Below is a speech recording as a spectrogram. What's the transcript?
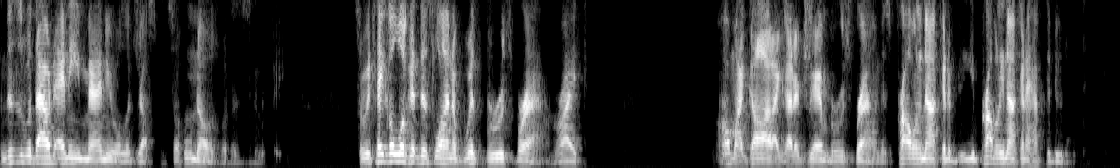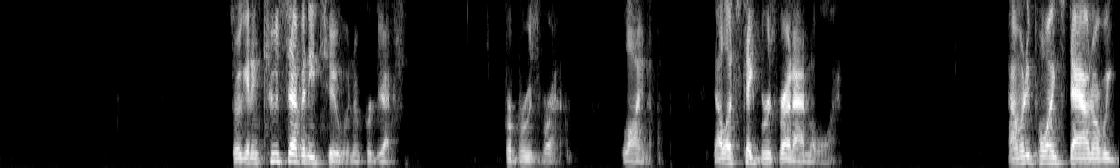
And this is without any manual adjustment. So who knows what this is going to be. So we take a look at this lineup with Bruce Brown, right? Oh my God, I got to jam Bruce Brown. It's probably not going to be, you're probably not going to have to do that. So we're getting 272 in a projection for Bruce Brown lineup. Now let's take Bruce Brown out of the line. How many points down are we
